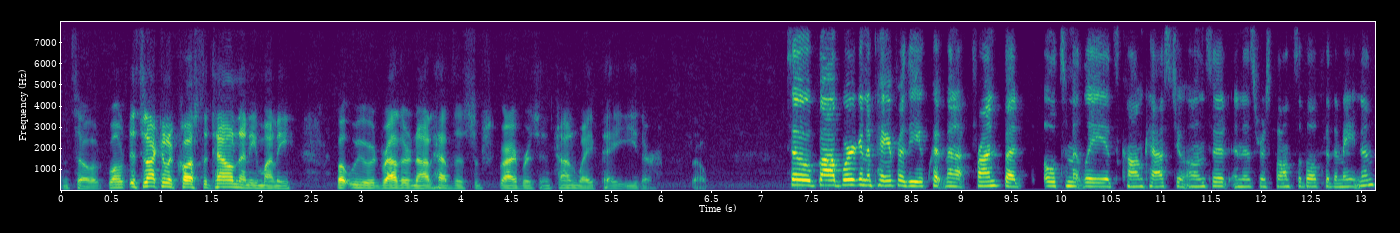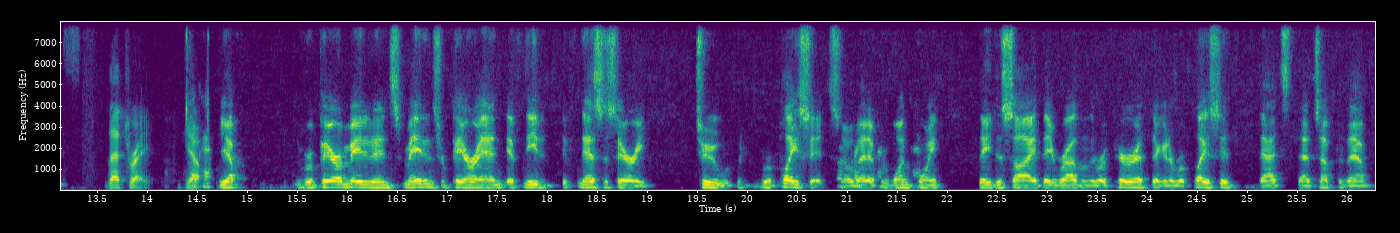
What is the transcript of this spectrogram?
And so it won't, it's not going to cost the town any money, but we would rather not have the subscribers in Conway pay either. So So Bob, we're going to pay for the equipment up front, but ultimately it's Comcast who owns it and is responsible for the maintenance. that's right. Yep. Okay. Yep. Repair, maintenance, maintenance, repair, and if needed, if necessary, to replace it. So that if at one point they decide they rather than repair it, they're going to replace it, that's, that's up to them.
